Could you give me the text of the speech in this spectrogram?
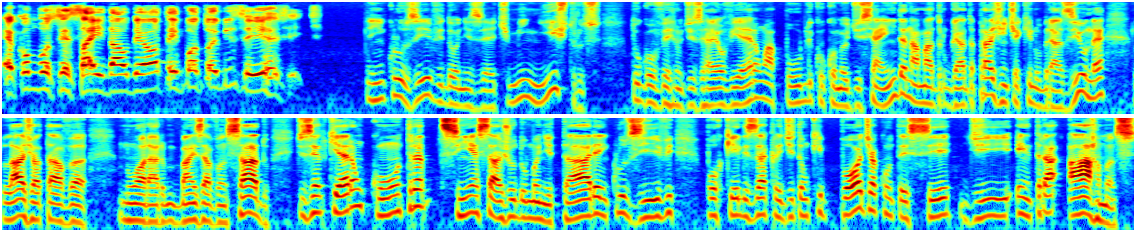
é como você sair da aldeota e botou em bezerra, gente. Inclusive, Donizete, ministros do governo de Israel vieram a público, como eu disse, ainda na madrugada para a gente aqui no Brasil, né? Lá já estava no horário mais avançado, dizendo que eram contra, sim, essa ajuda humanitária, inclusive porque eles acreditam que pode acontecer de entrar armas,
